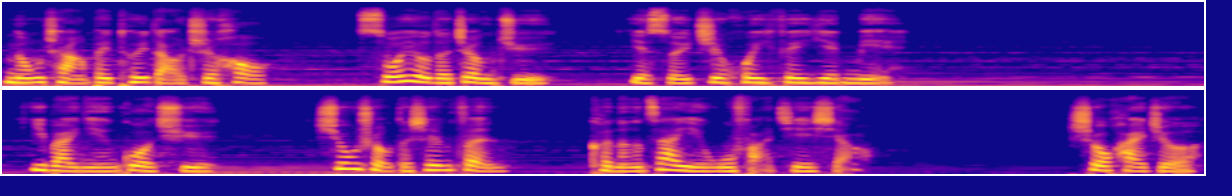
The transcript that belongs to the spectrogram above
农场被推倒之后，所有的证据也随之灰飞烟灭。一百年过去，凶手的身份可能再也无法揭晓，受害者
